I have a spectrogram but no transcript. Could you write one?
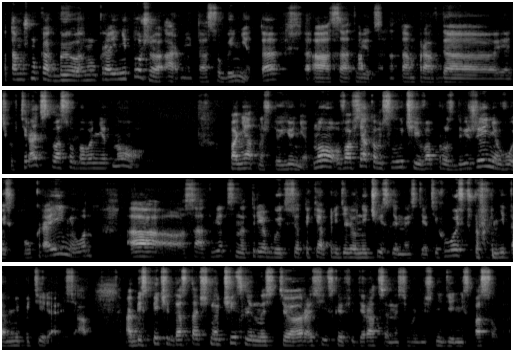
потому что, ну, как бы, на Украине тоже армии-то особой нет, да, а, соответственно, там, правда, и очковтирательства особого нет, но понятно, что ее нет. Но, во всяком случае, вопрос движения войск по Украине, он, а, соответственно, требует все-таки определенной численности этих войск, чтобы они там не потерялись. А обеспечить достаточную численность э, Российская Федерация на сегодняшний день не способна.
